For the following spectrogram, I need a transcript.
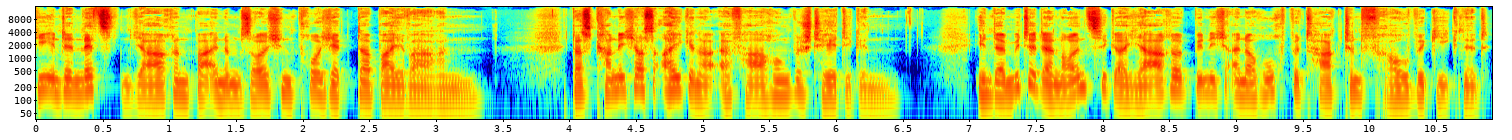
die in den letzten Jahren bei einem solchen Projekt dabei waren. Das kann ich aus eigener Erfahrung bestätigen. In der Mitte der 90er Jahre bin ich einer hochbetagten Frau begegnet.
